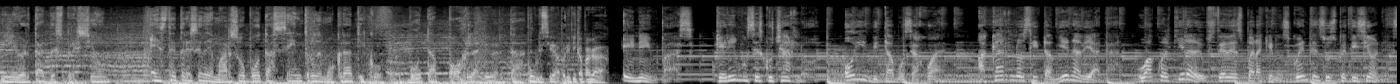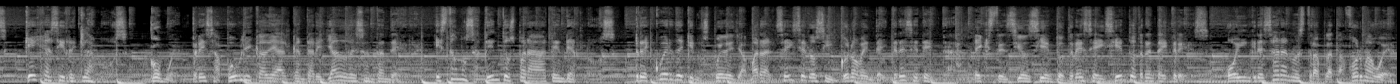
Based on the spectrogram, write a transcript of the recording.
y libertad de expresión, este 13 de marzo vota Centro Democrático. Vota por la libertad. Publicidad política pagada. En EMPAS, queremos escucharlo. Hoy invitamos a Juan, a Carlos y también a Diana, o a cualquiera de ustedes para que nos cuenten sus peticiones, quejas y reclamos. Como empresa pública de Alcantarillado de Santander, estamos atentos para atenderlos. Recuerde que nos puede llamar al 605-9370, extensión 113 y 133, o ingresar a nuestra plataforma web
